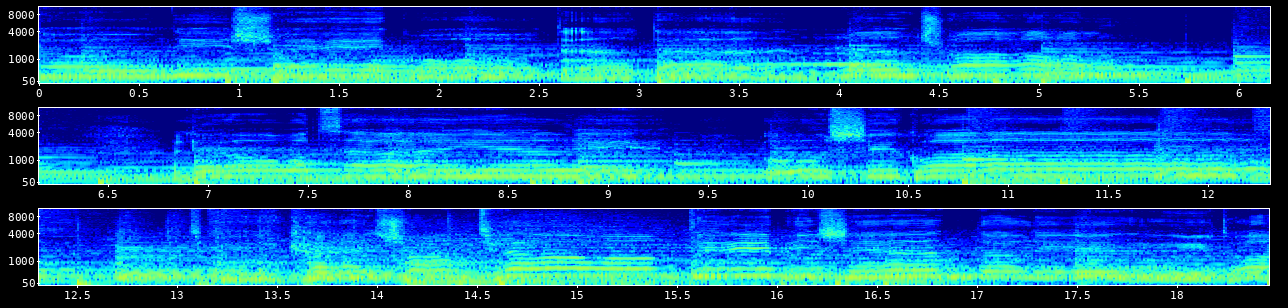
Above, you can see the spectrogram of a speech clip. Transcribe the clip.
有你。睡过的单人床，留我在夜里不习惯。窗，眺望地平线的另一端，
